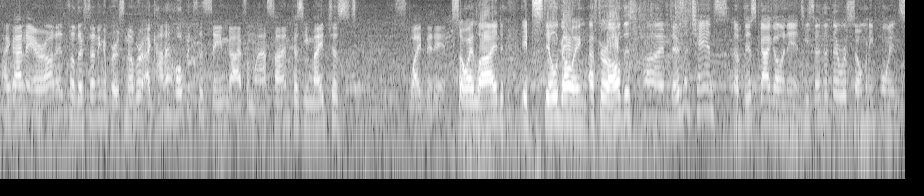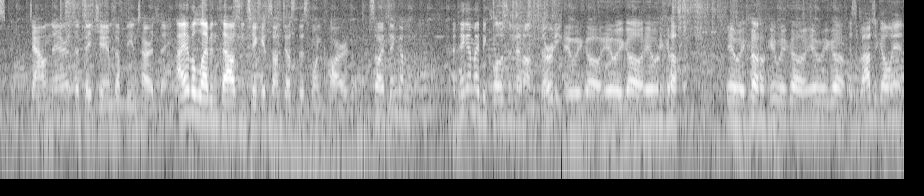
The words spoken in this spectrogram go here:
I got an error on it, so they're sending a person over. I kind of hope it's the same guy from last time because he might just swipe it in. So I lied. It's still going after all this time. There's a chance of this guy going in. He said that there were so many points down there that they jammed up the entire thing. I have 11,000 tickets on just this one card. So I think I'm I think I might be closing in on 30. Here we go. Here we go. Here we go. Here we go. Here we go. Here we go. It's about to go in.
